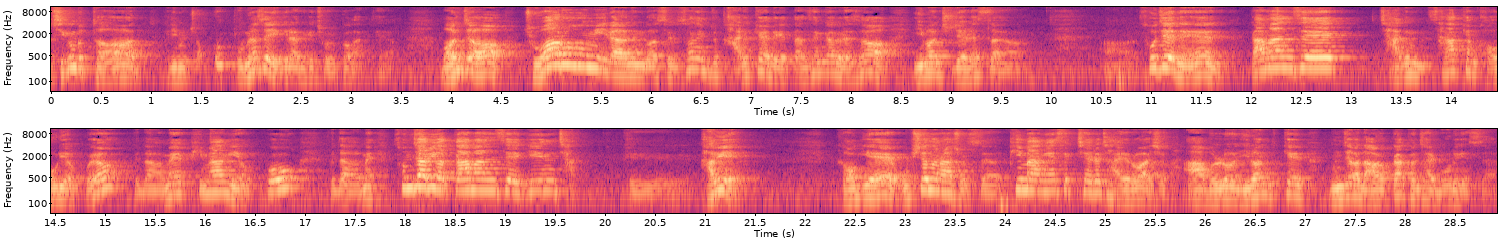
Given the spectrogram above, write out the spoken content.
지금부터 그림을 조금 보면서 얘기를 하는 게 좋을 것 같아요. 먼저 조화로움이라는 것을 선생님 좀 가르쳐야 되겠다는 생각을 해서 이번 주제를 했어요. 어, 소재는 까만색 작은 사각형 거울이었고요. 그 다음에 피망이었고, 그 다음에 손잡이가 까만색인 자, 그 가위예요. 거기에 옵션을 하나 줬어요. 피망의 색채를 자유로워하시오. 아 물론 이렇게 문제가 나올까 그건 잘 모르겠어요.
